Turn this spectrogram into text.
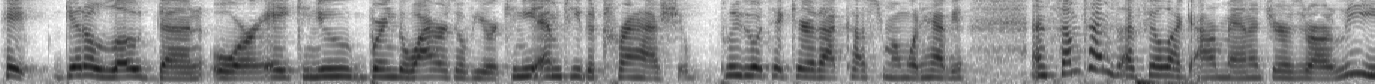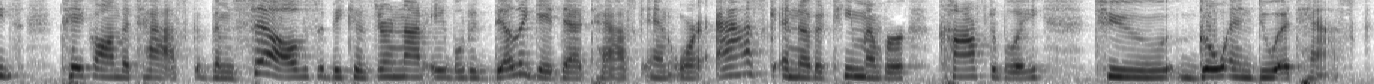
Hey, get a load done, or hey, can you bring the wires over here? Can you empty the trash? Please go take care of that customer and what have you. And sometimes I feel like our managers or our leads take on the task themselves because they're not able to delegate that task and or ask another team member comfortably to go and do a task.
